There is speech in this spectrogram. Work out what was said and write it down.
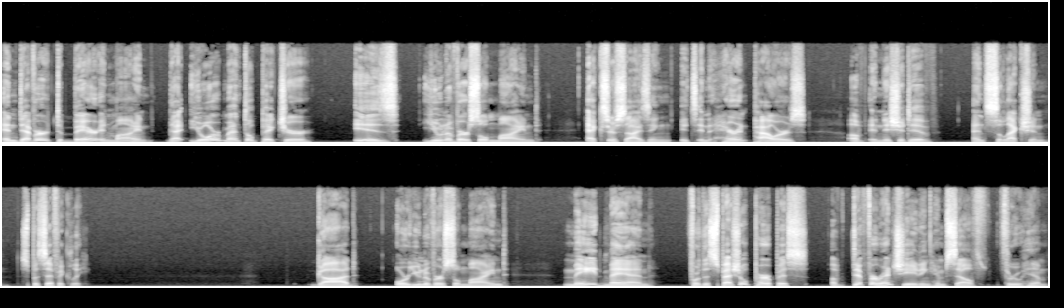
Endeavor to bear in mind that your mental picture is universal mind exercising its inherent powers of initiative and selection specifically. God, or universal mind, made man for the special purpose of differentiating himself through him.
